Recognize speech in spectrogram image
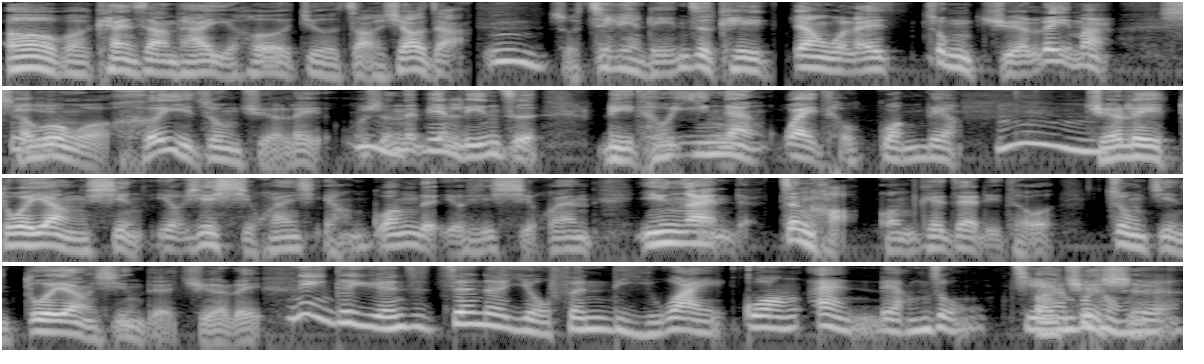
哦，我看上他以后就找校长，嗯，说这片林子可以让我来种蕨类吗？是他问我何以种蕨类，我说那片林子里头阴暗，外头光亮。嗯。蕨类多样性，有些喜欢阳光的，有些喜欢阴暗的，正好我们可以在里头种进多样性的蕨类。那个园子真的有分里外光暗两种截然不同的，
